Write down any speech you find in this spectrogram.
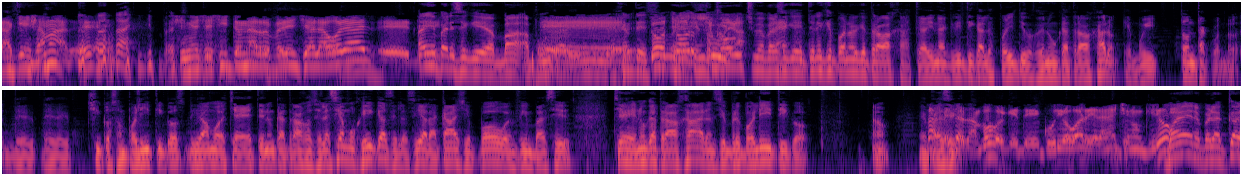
a quién llamar, eh. si necesita una referencia laboral, eh, A mí me parece que va a apuntar Eh, gente de doctor el coach me parece que tenés que poner que trabajaste. Hay una crítica a los políticos que nunca trabajaron, que es muy tonta cuando de- chicos son políticos. Digamos, che, este nunca trabajó. Se le hacía Mujica, se le hacía a la calle, Pou, en fin, para decir, che, nunca trabajaron, siempre político. ¿No? Me No, parece eso tampoco el que te cubrió guardia la noche en un quirófano. Bueno, pero el coach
